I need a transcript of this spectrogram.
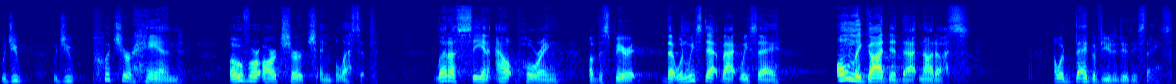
would you, would you put your hand over our church and bless it? let us see an outpouring of the Spirit that when we step back, we say, only God did that, not us. I would beg of you to do these things.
